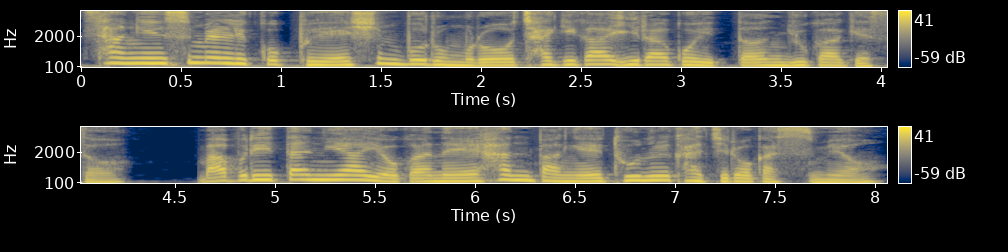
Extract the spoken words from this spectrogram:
상인 스멜리코프의 심부름으로 자기가 일하고 있던 유곽에서 마브리타니아 여관의 한 방에 돈을 가지러 갔으며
